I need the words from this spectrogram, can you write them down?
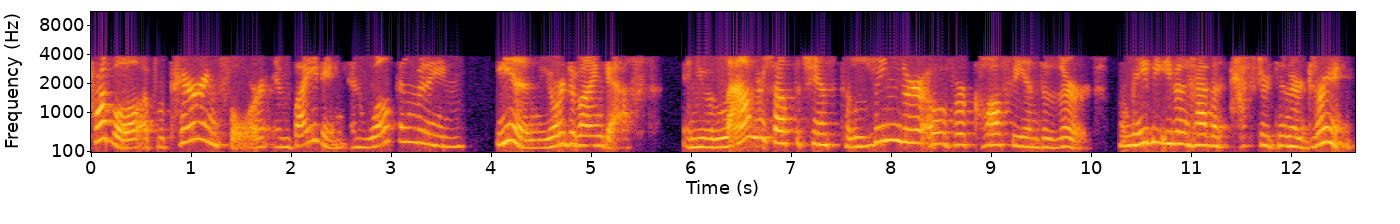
trouble of preparing for, inviting, and welcoming in your divine guest, and you allow yourself the chance to linger over coffee and dessert, or maybe even have an after-dinner drink,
